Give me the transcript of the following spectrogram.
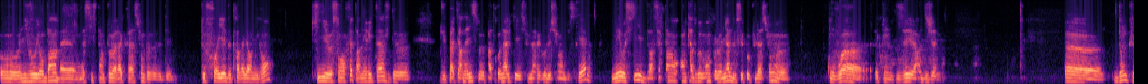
Au niveau urbain, ben, on assiste un peu à la création de, foyers de travailleurs migrants qui euh, sont en fait un héritage du paternalisme patronal qui est issu de la révolution industrielle, mais aussi d'un certain encadrement colonial de ces populations euh, qu'on voit et qu'on disait indigènes. Euh, donc,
